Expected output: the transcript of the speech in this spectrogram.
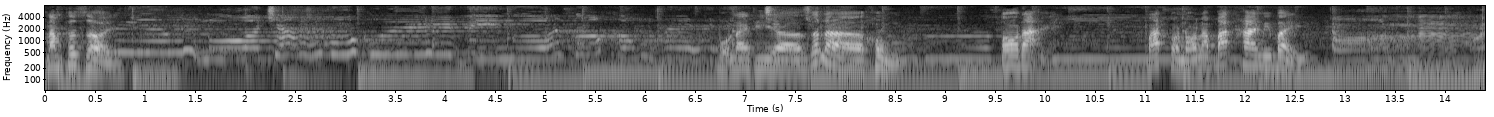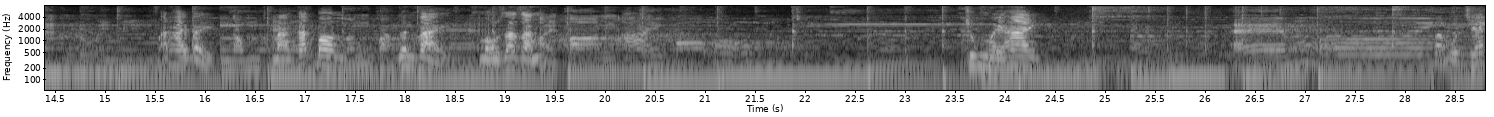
năm thớt rời. Bộ này thì ờ, rất là khủng. To đại. Bát của nó là bát 27 bát 27 màng carbon, gân vải, màu da rắn. Chung 12 và một chết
